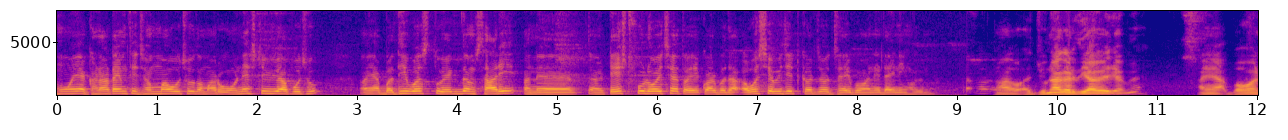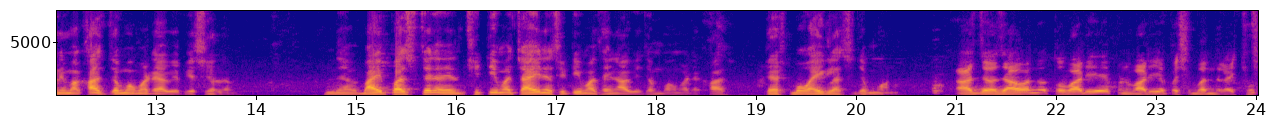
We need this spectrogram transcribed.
હું અહીંયા ઘણા ટાઈમથી જમવા આવું છું, તમારું ઓનેસ્ટ રિવ્યૂ આપું છું. અહીંયા બધી વસ્તુ એકદમ સારી અને ટેસ્ટફુલ હોય છે તો એકવાર બધા અવશ્ય વિઝિટ કરજો. જય ભવાની ડાઇનિંગ હોલમાં હા જુનાગઢથી આવે છે અમે. અહીંયા ભવાનીમાં ખાસ જમવા માટે આવીએ સ્પેશિયલ અમે ને બાયપાસ છે ને સિટીમાં ચાય ને સિટીમાં થઈને આવીએ જમવા માટે ખાસ. ટેસ્ટ બહુ હાઈ ક્લાસ છે જમવાનો. આજ જવાનું તો વાડીએ પણ વાડીએ પછી બંધ રાખ્યું.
